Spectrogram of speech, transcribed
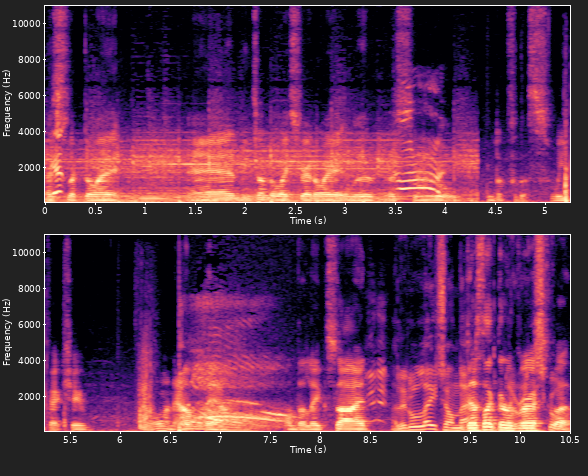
has Yep. slipped away. And he's underway straight away with a single. Look for the sweep actually. No one out there on the leg side. A little late on He that. does like the reverse, scored.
